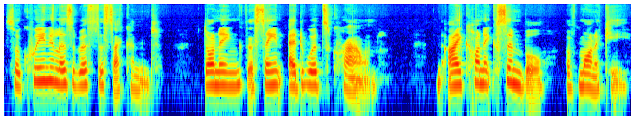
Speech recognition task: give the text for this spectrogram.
saw Queen Elizabeth II donning the St. Edward's crown, an iconic symbol of monarchy.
